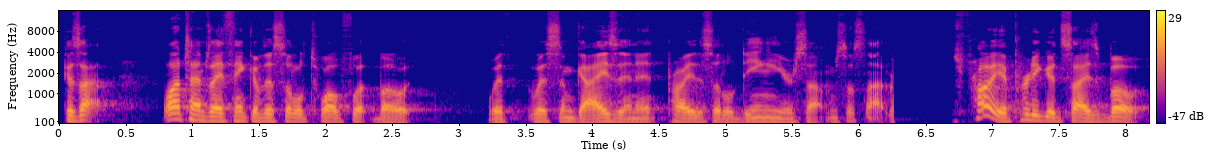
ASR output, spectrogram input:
Because a lot of times I think of this little 12 foot boat with, with some guys in it, probably this little dinghy or something. So it's not, it's probably a pretty good sized boat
